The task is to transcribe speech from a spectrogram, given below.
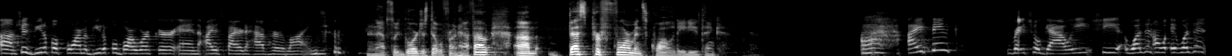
Um, she has beautiful form, a beautiful bar worker, and I aspire to have her lines. An absolutely gorgeous double front half out. Um, best performance quality, do you think? Uh, I think Rachel Gowey. She wasn't. It wasn't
